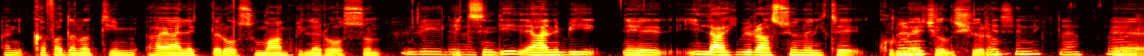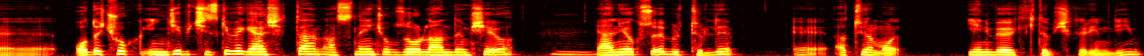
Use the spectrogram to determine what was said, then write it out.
hani kafadan atayım hayaletler olsun, vampirler olsun değil, gitsin evet. değil. Yani bir e, illaki bir rasyonelite kurmaya evet, çalışıyorum. Kesinlikle. Ee, o da çok ince bir çizgi ve gerçekten aslında en çok zorlandığım şey o. Hmm. Yani yoksa öbür türlü e, atıyorum o yeni bir öykü kitabı çıkarayım diyeyim.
